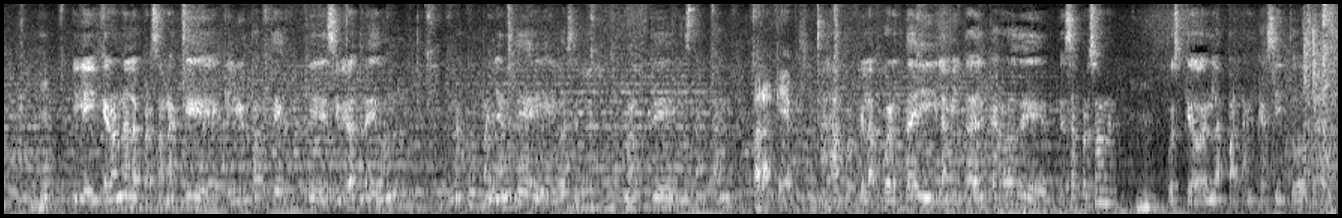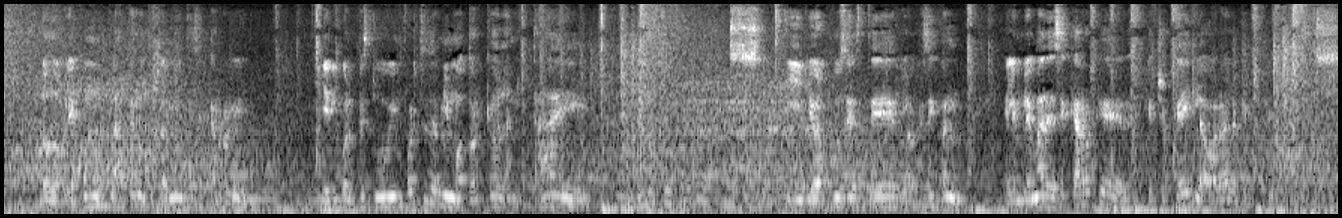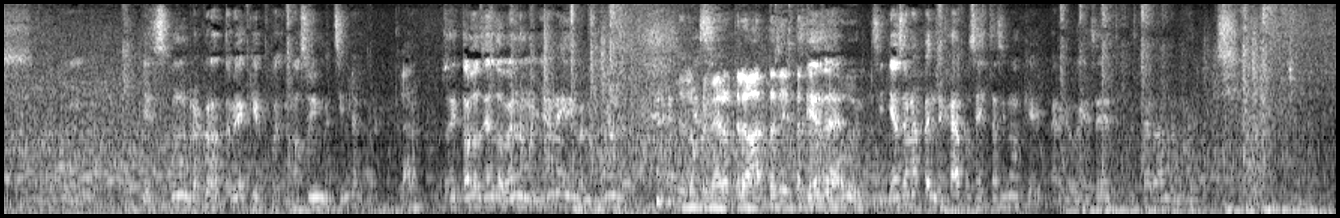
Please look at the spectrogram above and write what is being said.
y le dijeron a la persona que, que yo impacté que si hubiera traído un, un acompañante iba a ser muerte instantánea. Para aquella persona. Ajá, porque la puerta y la mitad del carro de, de esa persona pues quedó en la palanca así todo, o sea, lo doblé como un plátano totalmente ese carro y, y el golpe estuvo bien fuerte, o sea, mi motor quedó a la mitad y. Y yo puse este reloj así con el emblema de ese carro que, que choqué y la hora a la que choqué. Y, y es como un recordatorio de que pues no soy invencible a la hora. Claro. O sea, y todos los días lo veo en la mañana y digo, no, no, Y es lo primero, te levantas y ahí está Sí, güey. si quieres hacer una pendejada, pues ahí está así como que, verga, güey, ese te fuiste a dar la madre.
